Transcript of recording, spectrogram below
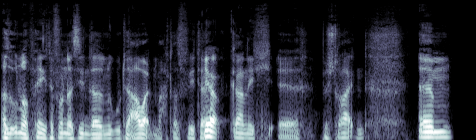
also unabhängig davon, dass sie da eine gute Arbeit macht, das will ich da Ja. gar nicht äh, bestreiten. Ähm,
